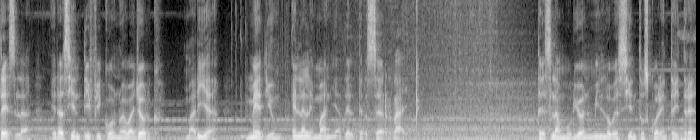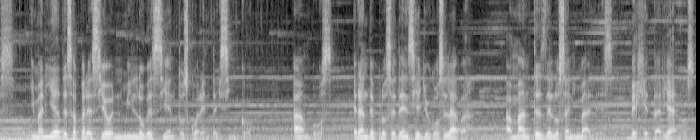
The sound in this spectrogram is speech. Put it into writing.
Tesla era científico en Nueva York, María, medium en la Alemania del Tercer Reich. Tesla murió en 1943 y María desapareció en 1945. Ambos eran de procedencia yugoslava, amantes de los animales, vegetarianos,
